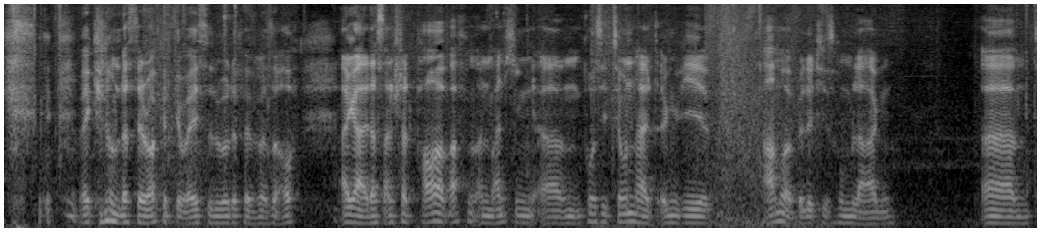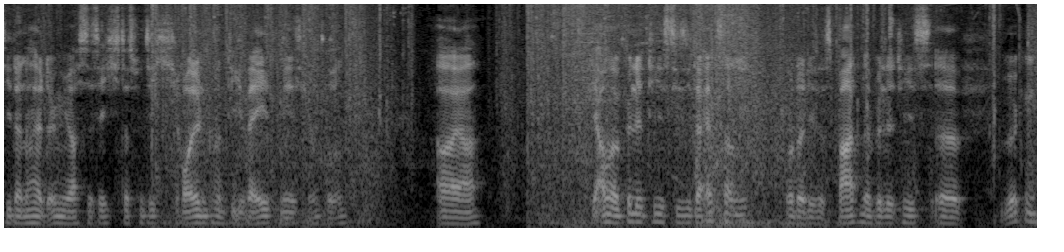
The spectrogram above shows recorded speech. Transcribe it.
weggenommen, dass der Rocket gewastet wurde, fällt mir so auf. Egal, dass anstatt Powerwaffen an manchen ähm, Positionen halt irgendwie Armor-Abilities rumlagen. Ähm, die dann halt irgendwie, was weiß ich, dass man sich rollen konnte, Evade-mäßig und so. Aber ja. Die Armor Abilities, die sie da jetzt haben, oder diese Spartan Abilities, äh, wirken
